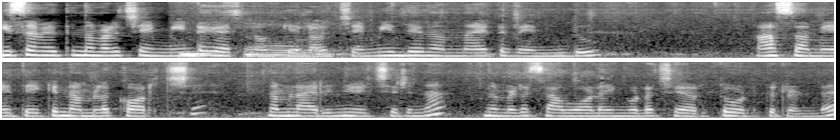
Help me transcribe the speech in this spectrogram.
ഈ സമയത്ത് നമ്മുടെ ചെമ്മീന്റെ കാര്യം നോക്കിയല്ലോ ചെമ്മീന്റെ നന്നായിട്ട് വെന്തു. ആ സമയത്തേക്ക് നമ്മൾ കുറച്ച് നമ്മൾ അരിഞ്ഞു വെച്ചിരുന്ന നമ്മുടെ സവോളയും കൂടെ ചേർത്ത് കൊടുത്തിട്ടുണ്ട്.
